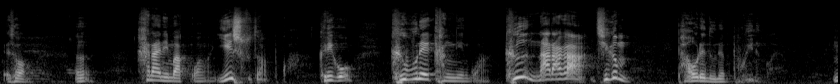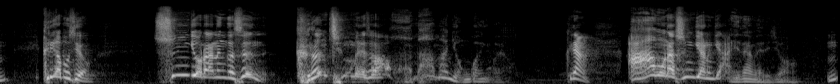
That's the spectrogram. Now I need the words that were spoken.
그래서 어? 하나님 앞과 예수 앞과 그리고 그분의 강림과 그 나라가 지금 바울의 눈에 보이는 거예요. 음? 그러니까 보세요. 순교라는 것은 그런 측면에서 어마어마한 영광인 거예요. 그냥 아무나 순교하는 게 아니다 말이죠. 음?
